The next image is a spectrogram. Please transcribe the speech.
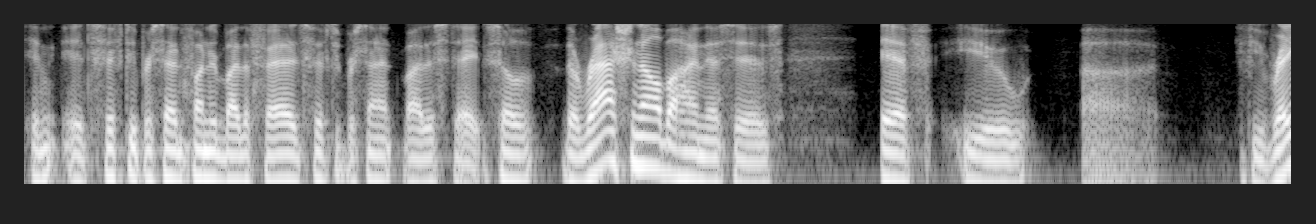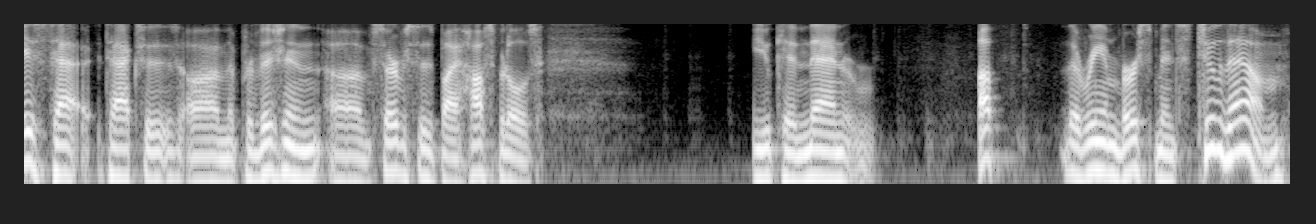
it's 50% funded by the feds, 50% by the state. So the rationale behind this is if you uh, if you raise ta- taxes on the provision of services by hospitals, you can then up the reimbursements to them,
